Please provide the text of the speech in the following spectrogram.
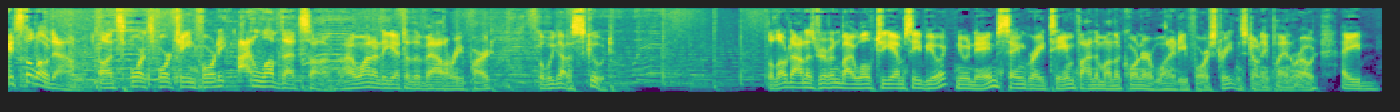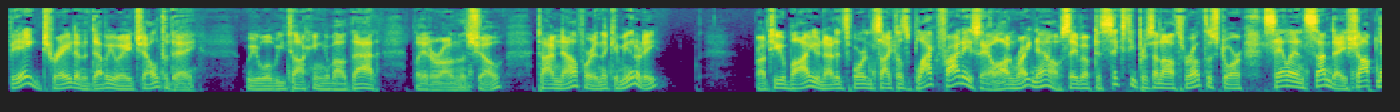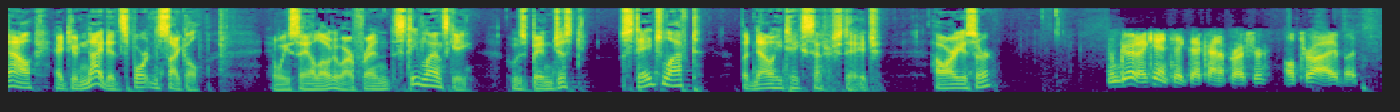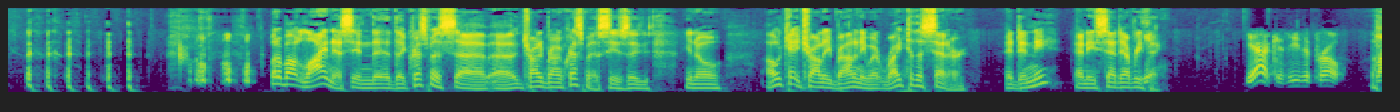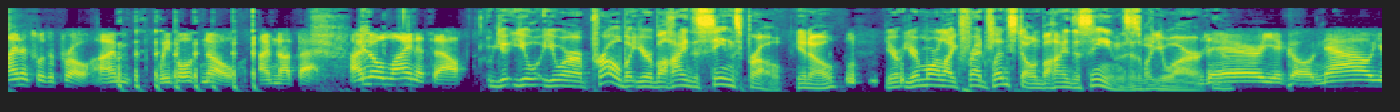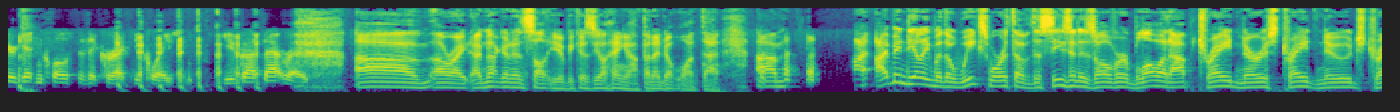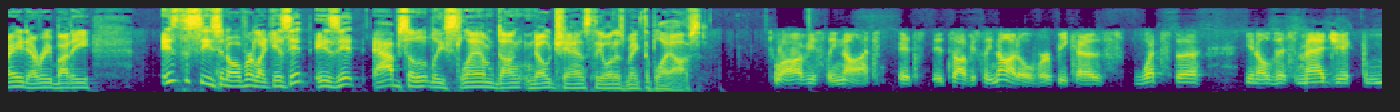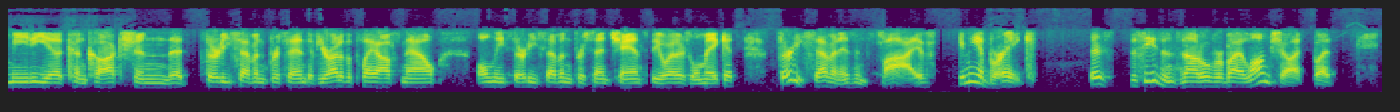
It's the lowdown on Sports 1440. I love that song. I wanted to get to the Valerie part, but we got a scoot. The lowdown is driven by Wolf GMC Buick. New name, same great team. Find them on the corner of 184th Street and Stony Plain Road. A big trade in the WHL today. We will be talking about that later on in the show. Time now for In the Community. Brought to you by United Sport and Cycle's Black Friday sale on right now. Save up to 60% off throughout the store. Sale ends Sunday. Shop now at United Sport and Cycle. And we say hello to our friend Steve Lansky, who's been just stage left, but now he takes center stage. How are you, sir? I'm good. I can't take that kind of pressure. I'll try, but. what about Linus in the, the Christmas, uh, uh, Charlie Brown Christmas? He's a, you know, okay, Charlie Brown, and he went right to the center, uh, didn't he? And he said everything. Yeah, because he's a pro. Linus was a pro. I'm. We both know I'm not that. I'm no Linus, Al. You you you are a pro, but you're a behind the scenes pro. You know, you're you're more like Fred Flintstone behind the scenes, is what you are. There you go. Now you're getting close to the correct equation. You got that right. Um, all right, I'm not going to insult you because you'll hang up, and I don't want that. Um, I, I've been dealing with a week's worth of the season is over, blow it up, trade Nurse, trade Nuge, trade everybody is the season over? Like, is it is it absolutely slam dunk, no chance the Oilers make the playoffs? Well, obviously not. It's it's obviously not over because what's the you know this magic media concoction that 37% if you're out of the playoffs now only 37% chance the Oilers will make it 37 isn't 5 give me a break there's the season's not over by a long shot but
